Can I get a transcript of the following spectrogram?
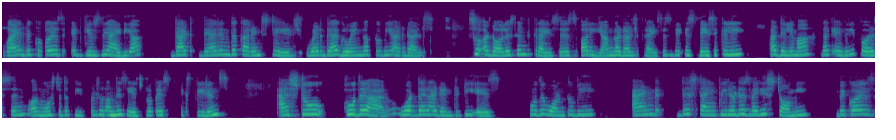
Why? Because it gives the idea that they are in the current stage where they are growing up to be adults. So, adolescent crisis or young adult crisis is basically a dilemma that every person or most of the people from this age group is experience as to who they are, what their identity is, who they want to be. And this time period is very stormy because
